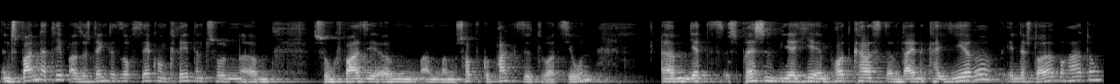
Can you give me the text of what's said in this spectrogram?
ein spannender Tipp. Also ich denke, das ist auch sehr konkret dann schon, ähm, schon quasi ähm, am, am Shop gepackt Situation. Ähm, jetzt sprechen wir hier im Podcast um deine Karriere in der Steuerberatung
